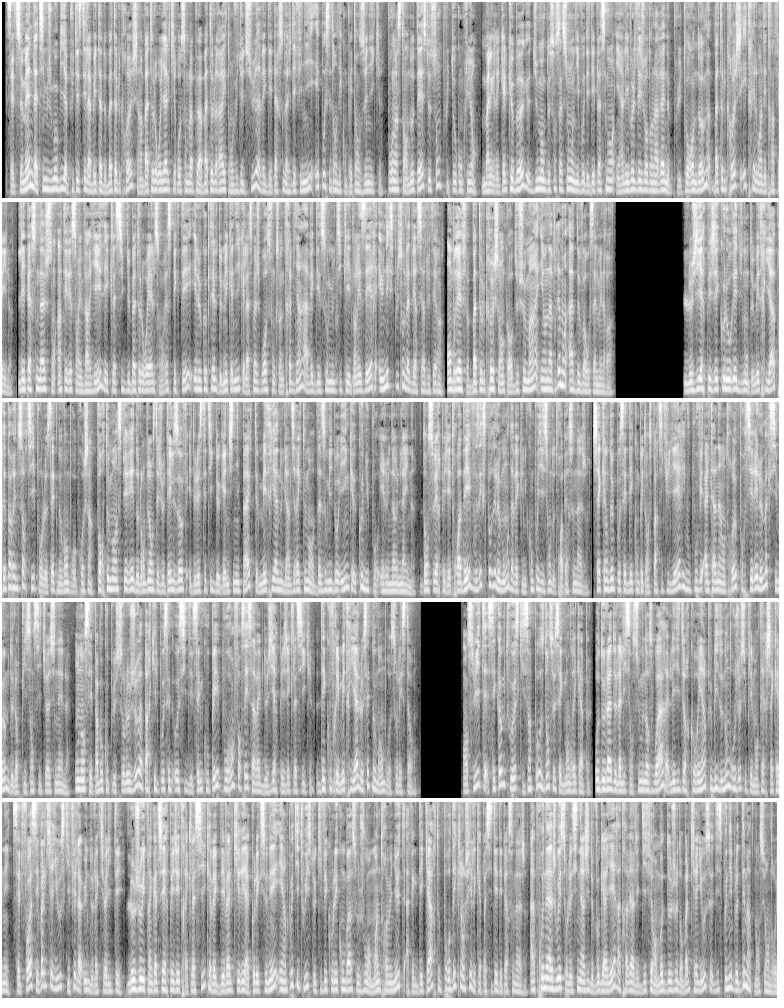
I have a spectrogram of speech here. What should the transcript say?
Cette semaine, la team Jmobi a pu tester la bêta de Battle Crush, un battle royale qui ressemble un peu à Battle Right en vue du dessus avec des personnages définis et possédant des compétences uniques. Pour l'instant, nos tests sont plutôt concluants. Malgré quelques bugs, du manque de sensations au niveau des déplacements et un level des joueurs dans l'arène plutôt random, Battle Crush est très loin d'être un fail. Les personnages sont intéressants et variés, les classiques du battle royale sont respectés et le cocktail de mécanique à la Smash Bros fonctionne très bien avec des sauts multipliés dans les airs et une expulsion de l'adversaire du terrain. En bref, Battle Crush a encore du chemin et on a vraiment hâte de voir où ça le mènera. Le JRPG coloré du nom de Metria prépare une sortie pour le 7 novembre prochain. Fortement inspiré de l'ambiance des jeux Tales of et de l'esthétique de Genshin Impact, Metria nous vient directement d'Azumibo Inc., connu pour Iruna Online. Dans ce RPG 3D, vous explorez le monde avec une composition de trois personnages. Chacun d'eux possède des compétences particulières et vous pouvez alterner entre eux pour tirer le maximum de leur puissance situationnelle. On n'en sait pas beaucoup plus sur le jeu à part qu'il possède aussi des scènes coupées pour renforcer sa vibe de JRPG classique. Découvrez Metria le 7 novembre sur les stores. Ensuite, c'est comme To Us qui s'impose dans ce segment de récap. Au-delà de la licence Summoner's War, l'éditeur coréen publie de nombreux jeux supplémentaires chaque année. Cette fois, c'est Valkyrius qui fait la une de l'actualité. Le jeu est un gacha RPG très classique avec des Valkyries à collectionner et un petit twist qui fait que les combats se jouent en moins de 3 minutes avec des cartes pour déclencher les capacités des personnages. Apprenez à jouer sur les synergies de vos guerrières à travers les différents modes de jeu dans Valkyrius disponibles dès maintenant sur Android.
